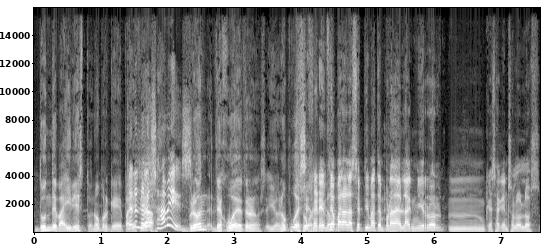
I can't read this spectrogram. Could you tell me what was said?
¿dónde va a ir esto? ¿no? Porque Claro, parecía no lo sabes. Bron de Juego de Tronos. Y yo, no puede ser. Sugerencia ¿no? para la séptima temporada de Black Mirror, mm, que saquen solo los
